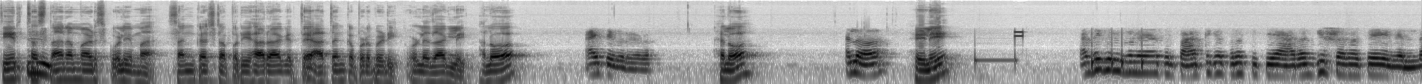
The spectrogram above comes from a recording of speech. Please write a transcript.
ತೀರ್ಥ ಸ್ನಾನ ಮಾಡಿಸ್ಕೊಳ್ಳಿ ಅಮ್ಮ. ಸಂಕಷ್ಟ ಪರಿಹಾರ ಆಗುತ್ತೆ ಆತಂಕ ಪಡಬೇಡಿ. ಒಳ್ಳೇದಾಗ್ಲಿ. ಹಲೋ? ಹಲೋ? ಹಲೋ? ಹೇಳಿ. ಅದೇ ಗುರುಗಳೇ ಸ್ವಲ್ಪ ಆರ್ಥಿಕ ಪರಿಸ್ಥಿತಿ ಆರೋಗ್ಯ ಸಮಸ್ಯೆ ಇವೆಲ್ಲ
